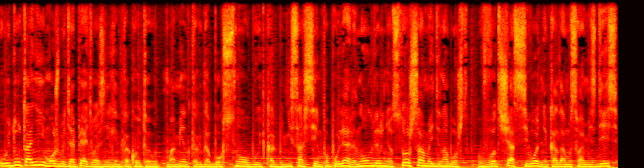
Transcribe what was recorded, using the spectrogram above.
Уйдут они, может быть, опять возникнет какой-то вот момент, когда бокс снова будет как бы не совсем популярен, но он вернется. То же самое единоборство. Вот сейчас, сегодня, когда мы с вами здесь,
